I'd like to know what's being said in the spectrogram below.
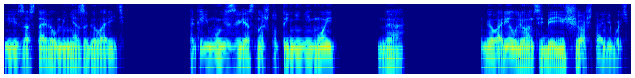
и заставил меня заговорить. «Так ему известно, что ты не немой?» «Да». «Говорил ли он тебе еще что-нибудь?»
